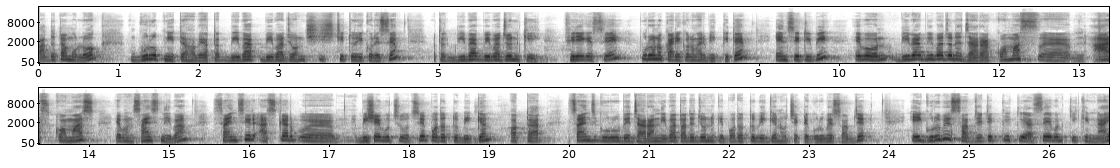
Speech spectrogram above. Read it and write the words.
বাধ্যতামূলক গ্রুপ নিতে হবে। অর্থাৎ বিভাগ বিভাজন সৃষ্টি তৈরি করেছে। অর্থাৎ বিভাগ বিভাজন কি? ফিরে গেছে পুরনো কারিকুলামের ভিত্তিতে এনসিটিভি এবং বিভাগ বিভাজনে যারা কমার্স আর্টস, কমার্স এবং সায়েন্স নিবা, সায়েন্সের আজকার বিষয়বস্তু হচ্ছে পদার্থবিজ্ঞান। অর্থাৎ সায়েন্স গ্রুপে যারা নিবা, তাদের জন্য কি পদার্থবিজ্ঞান হচ্ছে একটা গ্রুপের সাবজেক্ট এই গ্রুপের সাবজেক্টে কী কী আছে এবং কী কী নাই,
